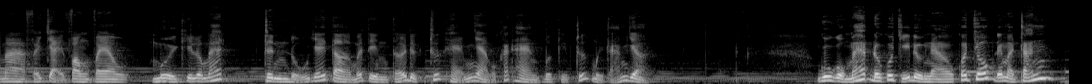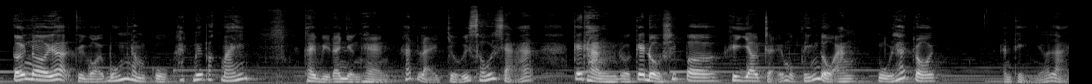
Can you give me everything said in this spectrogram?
mà phải chạy vòng vèo 10 km, trình đủ giấy tờ mới tìm tới được trước hẻm nhà của khách hàng vừa kịp trước 18 giờ. Google Maps đâu có chỉ đường nào có chốt để mà tránh. Tới nơi á, thì gọi 4 năm cuộc khách mới bắt máy. Thay vì đã nhận hàng, khách lại chửi xối xả. Cái thằng rồi cái đồ shipper khi giao trễ một tiếng đồ ăn Nguội hết rồi. Anh Thiện nhớ lại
